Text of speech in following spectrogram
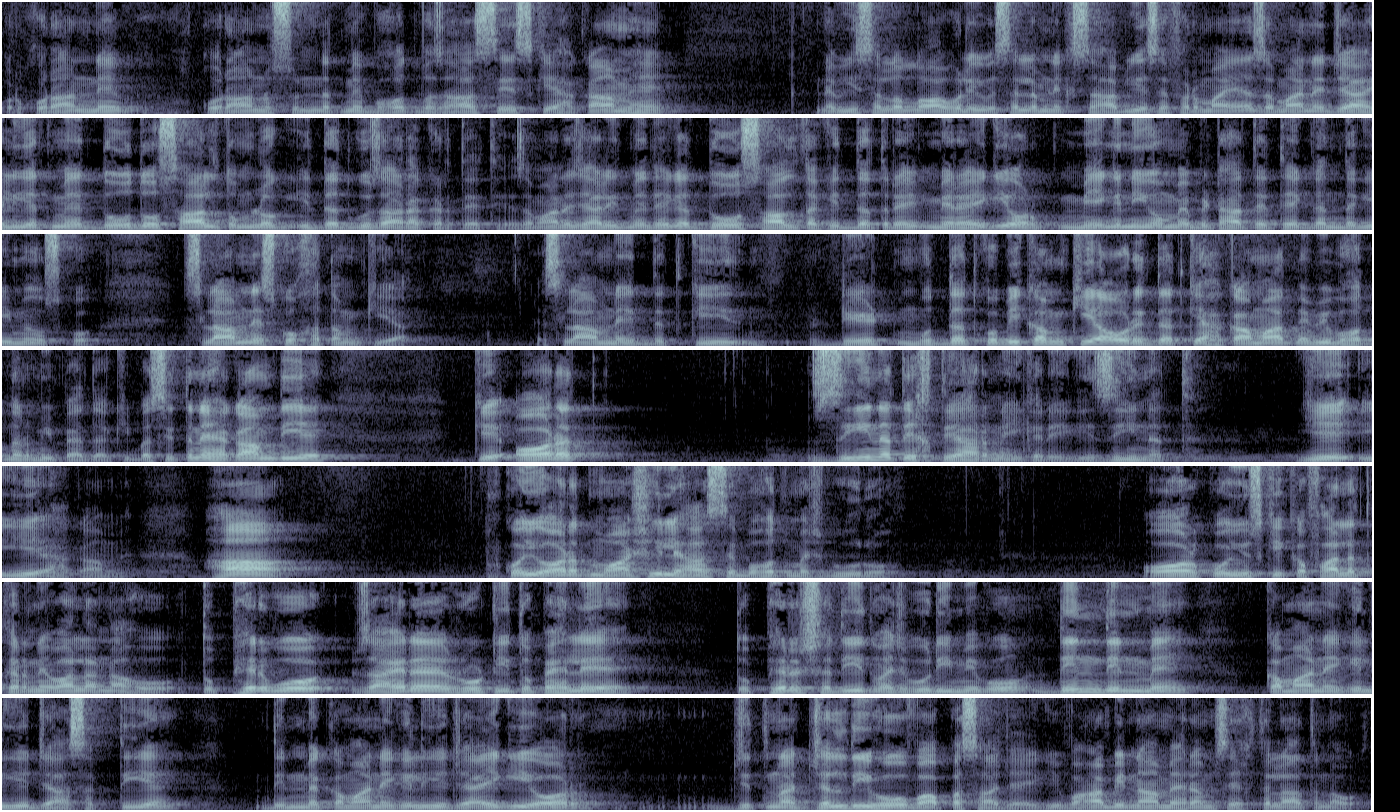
اور قرآن نے قرآن و سنت میں بہت وضاحت سے اس کے حکام ہیں نبی صلی اللہ علیہ وسلم نے ایک صحابیہ سے فرمایا زمانۂ جاہلیت میں دو دو سال تم لوگ عدت گزارا کرتے تھے زمانۂ جاہلیت میں دیکھے دو سال تک عدت میں رہے گی اور مینگنیوں میں بٹھاتے تھے گندگی میں اس کو اسلام نے اس کو ختم کیا اسلام نے عدت کی ڈیٹ مدت کو بھی کم کیا اور عدت کے حکامات میں بھی بہت نرمی پیدا کی بس اتنے حکام دیے کہ عورت زینت اختیار نہیں کرے گی زینت یہ یہ حکام ہے ہاں کوئی عورت معاشی لحاظ سے بہت مجبور ہو اور کوئی اس کی کفالت کرنے والا نہ ہو تو پھر وہ ظاہر ہے روٹی تو پہلے ہے تو پھر شدید مجبوری میں وہ دن دن میں کمانے کے لیے جا سکتی ہے دن میں کمانے کے لیے جائے گی اور جتنا جلدی ہو واپس آ جائے گی وہاں بھی نام سے اختلاط نہ ہو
